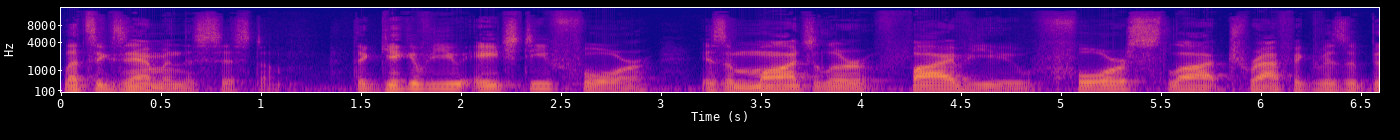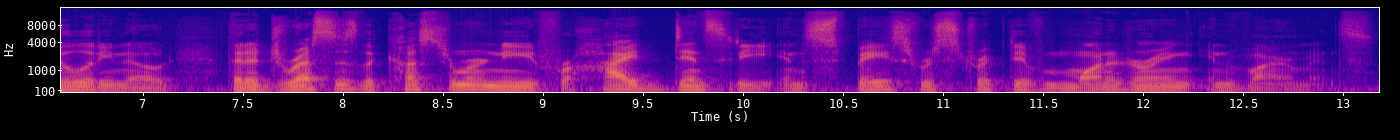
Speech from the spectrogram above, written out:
Let's examine the system. The GigaVUE HD4 is a modular 5U 4-slot traffic visibility node that addresses the customer need for high density and space restrictive monitoring environments.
